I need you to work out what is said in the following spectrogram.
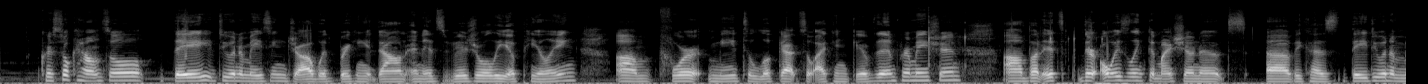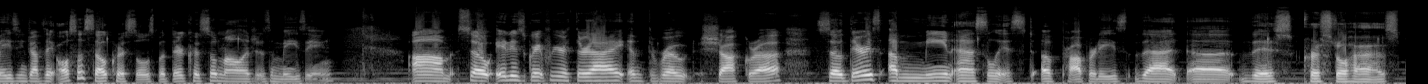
Crystal Council, they do an amazing job with breaking it down and it's visually appealing um, for me to look at so I can give the information. Um, but it's they're always linked in my show notes uh, because they do an amazing job. They also sell crystals, but their crystal knowledge is amazing. Um, so it is great for your third eye and throat chakra. So there is a mean ass list of properties that uh, this crystal has.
